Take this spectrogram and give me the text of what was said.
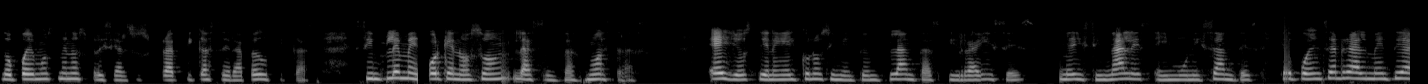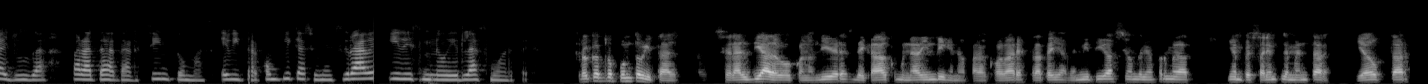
No podemos menospreciar sus prácticas terapéuticas, simplemente porque no son las mismas nuestras. Ellos tienen el conocimiento en plantas y raíces medicinales e inmunizantes que pueden ser realmente de ayuda para tratar síntomas, evitar complicaciones graves y disminuir las muertes. Creo que otro punto vital será el diálogo con los líderes de cada comunidad indígena para acordar estrategias de mitigación de la enfermedad y empezar a implementar y adoptar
